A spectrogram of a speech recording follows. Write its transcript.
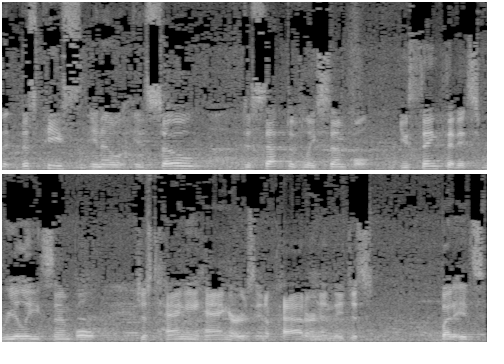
that this piece, you know, is so deceptively simple. You think that it's really simple just hanging hangers in a pattern and they just but it's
